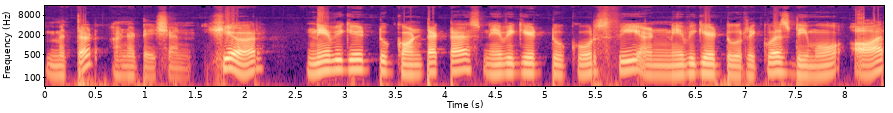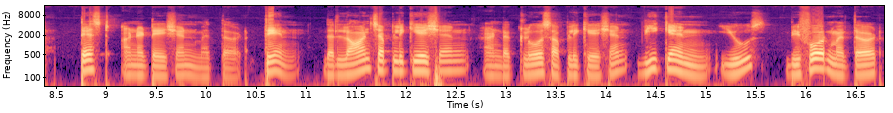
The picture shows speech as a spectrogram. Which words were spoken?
method annotation. Here, navigate to contact us, navigate to course fee and navigate to request demo or test annotation method. Then the launch application and the close application we can use before method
